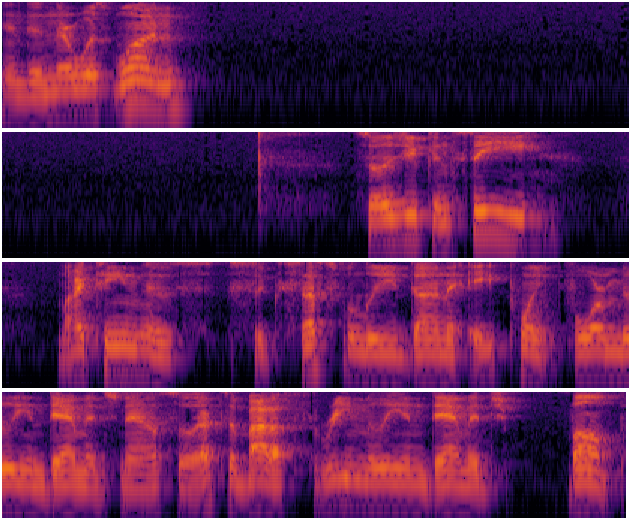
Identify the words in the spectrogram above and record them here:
And then there was one. So as you can see, my team has successfully done 8.4 million damage now. So that's about a 3 million damage bump.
